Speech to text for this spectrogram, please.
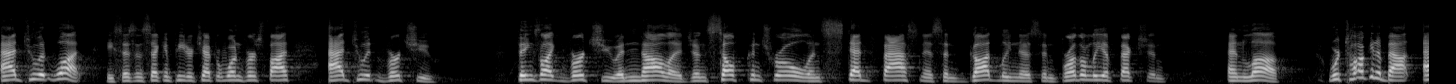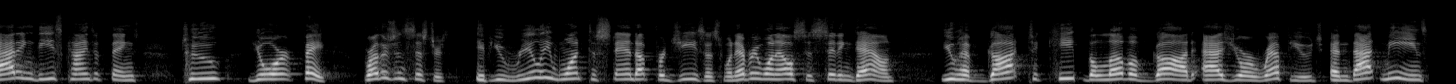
Add to it what? He says in 2 Peter chapter 1 verse 5, add to it virtue. Things like virtue and knowledge and self-control and steadfastness and godliness and brotherly affection and love. We're talking about adding these kinds of things to your faith. Brothers and sisters, if you really want to stand up for Jesus when everyone else is sitting down, you have got to keep the love of God as your refuge, and that means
